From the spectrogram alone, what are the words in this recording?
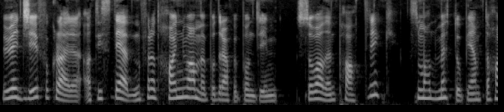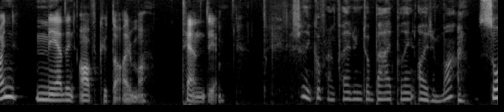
Reggie forklarer at istedenfor at han var med på drapet på en Jim, så var det en Patrick som hadde møtt opp hjem til han med den avkutta armen til en Jim. Jeg skjønner ikke hvorfor han drar rundt og bærer på den armen. Så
